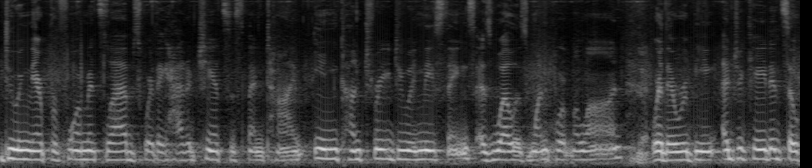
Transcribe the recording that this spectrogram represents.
doing their performance labs, where they had a chance to spend time in country doing these things, as well as One Court Milan, yeah. where they were being educated. So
